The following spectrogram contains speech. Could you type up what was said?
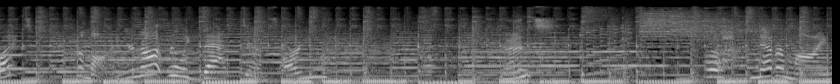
What? Come on, you're not really that dense, are you? Fence? Ugh, never mind.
